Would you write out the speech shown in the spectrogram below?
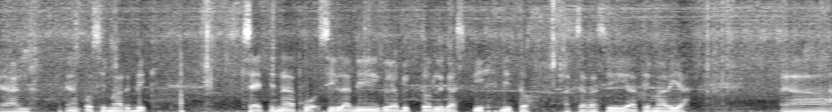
Ayan. Ayan po si Maribik excited na po sila ni Kuya Victor Legaspi dito at saka si Ate Maria. Kaya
